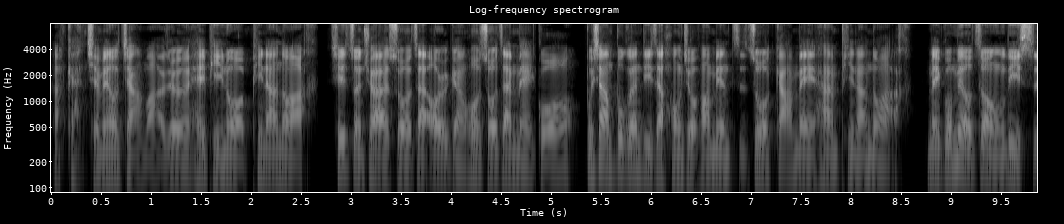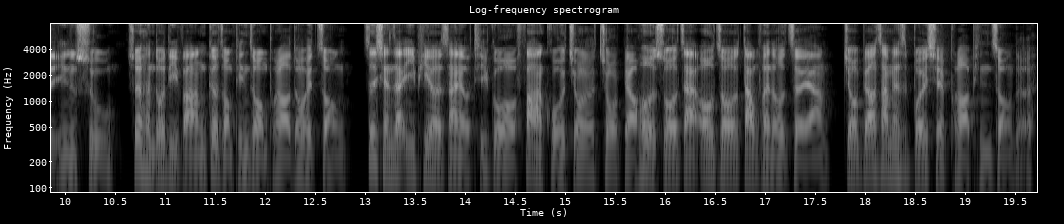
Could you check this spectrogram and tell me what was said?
啊，看前面有讲嘛，就是黑皮诺 Pinot Noir。其实准确来说，在 Oregon 或者说在美国，不像布根地在红酒方面只做嘎妹和 Pinot Noir，美国没有这种历史因素，所以很多地方各种品种葡萄都会种。之前在 EP 二三有提过，法国酒的酒标，或者说在欧洲大部分都是这样，酒标上面是不会写葡萄品种的。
